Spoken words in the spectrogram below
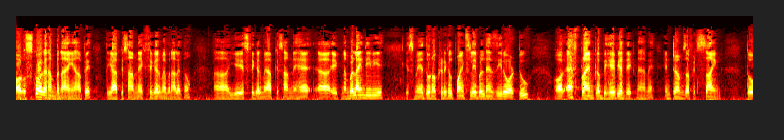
اور اس کو اگر ہم بنائیں یہاں پہ تو یہ آپ کے سامنے ایک فگر میں بنا لیتا ہوں یہ اس فگر میں آپ کے سامنے ہے ایک نمبر لائن دی ہوئی ہے اس میں دونوں کریٹیکل پوائنٹس لیبلڈ ہیں زیرو اور ٹو اور ایف پرائم کا بہیویئر دیکھنا ہے ہمیں in terms of its sign تو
